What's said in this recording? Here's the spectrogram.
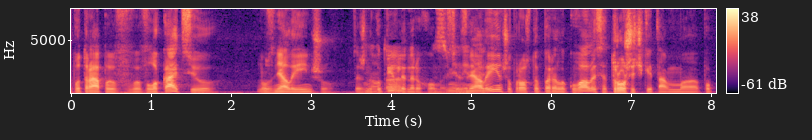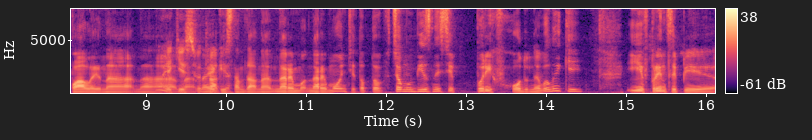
потрапив в локацію, ну, зняли іншу. Це ж не Ну, купівля так, нерухомості. змінити. Зняли іншу, просто перелокувалися, трошечки там е, попали на, на, Ну, якісь на, на якісь там да, на, на ремонті. Тобто в цьому бізнесі поріг входу невеликий. І, в принципі, е,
